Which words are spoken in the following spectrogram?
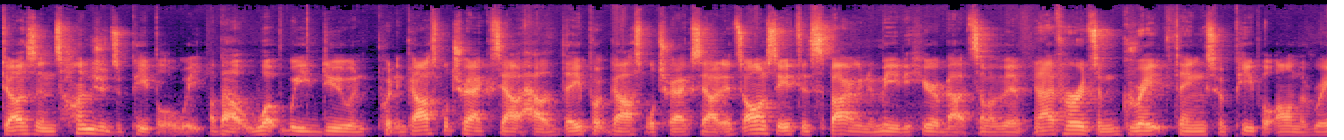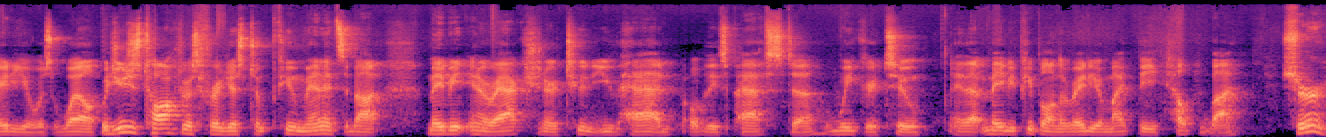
dozens, hundreds of people a week about what we do and putting gospel tracts out, how they put gospel tracts out. It's honestly, it's inspiring to me to hear about some of it. And I've heard some great things from people on the radio as well. Would you just talk to us for just a few minutes about maybe an interaction or two that you've had over these past uh, week or two that maybe people on the radio might be helped by? Sure.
